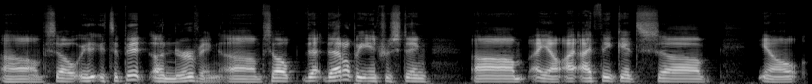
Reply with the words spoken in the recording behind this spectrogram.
Um, so it, it's a bit unnerving. Um, so that that'll be interesting. Um, you know, I, I think it's uh, you know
